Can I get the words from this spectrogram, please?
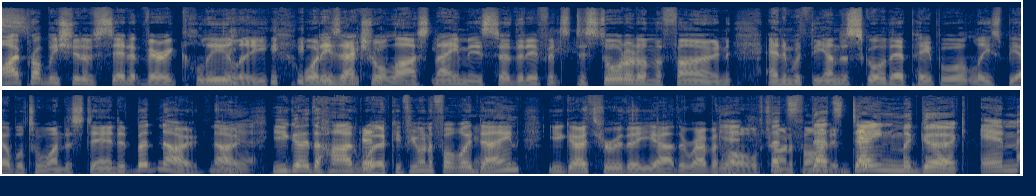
I probably should have said it very clearly what his actual last name is, so that if it's distorted on the phone and with the underscore there, people will at least be able to understand it. But no, no, Yeah. you go the hard work. If you want to follow Dane, you go through the uh, the rabbit Yeah, hole of trying that's, to find that's him. Dane McGurk, M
